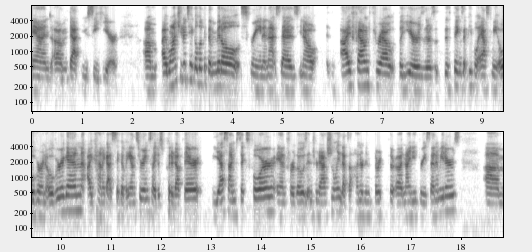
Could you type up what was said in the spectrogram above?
and um, that you see here. Um, I want you to take a look at the middle screen and that says, you know, I found throughout the years, there's the things that people ask me over and over again. I kind of got sick of answering, so I just put it up there. Yes, I'm 6'4", and for those internationally, that's 193 uh, centimeters. Um,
